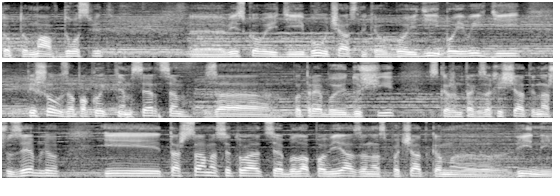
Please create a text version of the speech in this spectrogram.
тобто мав досвід е, військових дій, був учасником бойових дій. Пішов за покликанням серцем, за потребою душі, скажімо так, захищати нашу землю. І та ж сама ситуація була пов'язана з початком е, війни.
